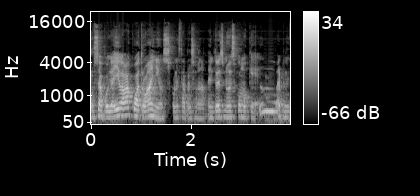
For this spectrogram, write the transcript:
O sea, pues ya llevaba cuatro años con esta persona. Entonces no es como que... uh, al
